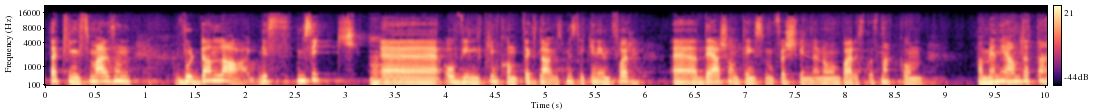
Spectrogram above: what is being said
Det er ting som er sånn Hvordan lages musikk? Eh, og hvilken kontekst lages musikken innenfor? Eh, det er sånne ting som forsvinner når man bare skal snakke om hva mener jeg om dette?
